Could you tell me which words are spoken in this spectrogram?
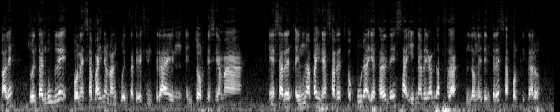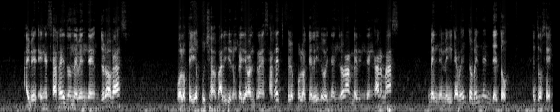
¿vale? Tú entras en Google, pones esa página no la encuentras. Tienes que entrar en, en Tor, que se llama en, esa en una página, esa red oscura, y a través de esa ir navegando hasta la, donde te interesa, porque claro, en esa red donde venden drogas, por lo que yo he escuchado, ¿vale? Yo nunca he a entrar en esa red, pero por lo que he leído, venden drogas, venden armas, venden medicamentos, venden de todo. Entonces,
